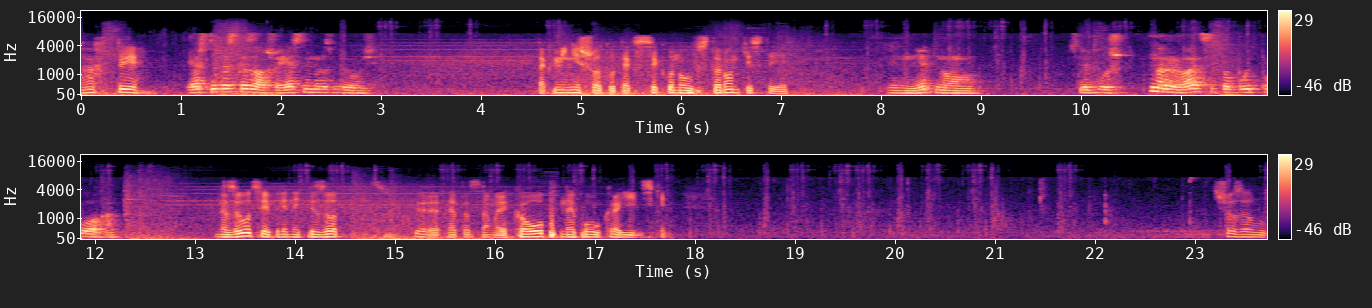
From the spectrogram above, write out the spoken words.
Ах ти! Я ж тебе сказал, что я с ним разберусь. Так мені що, тут як секунув в сторонці стоять? Блин, Нет, но если будешь нарываться, то будет плохо. Назову цей, блін, епізод е, это саме кооп не по-українськи. Що за лук?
